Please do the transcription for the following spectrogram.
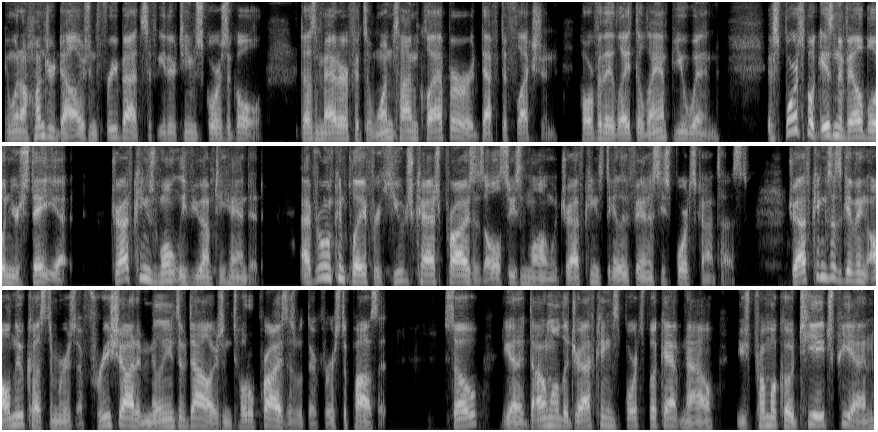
and win $100 in free bets if either team scores a goal. Doesn't matter if it's a one time clapper or a deft deflection. However, they light the lamp, you win. If Sportsbook isn't available in your state yet, DraftKings won't leave you empty handed. Everyone can play for huge cash prizes all season long with DraftKings Daily Fantasy Sports Contest. DraftKings is giving all new customers a free shot at millions of dollars in total prizes with their first deposit. So you got to download the DraftKings Sportsbook app now, use promo code THPN,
